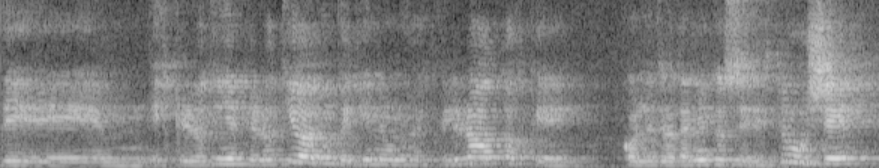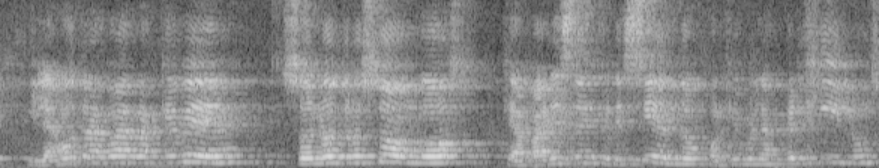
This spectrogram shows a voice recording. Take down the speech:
de mm, esclerotina esclerotiorum, que tiene unos esclerotos que con el tratamiento se destruye, y las otras barras que ven son otros hongos que aparecen creciendo, por ejemplo el aspergillus,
